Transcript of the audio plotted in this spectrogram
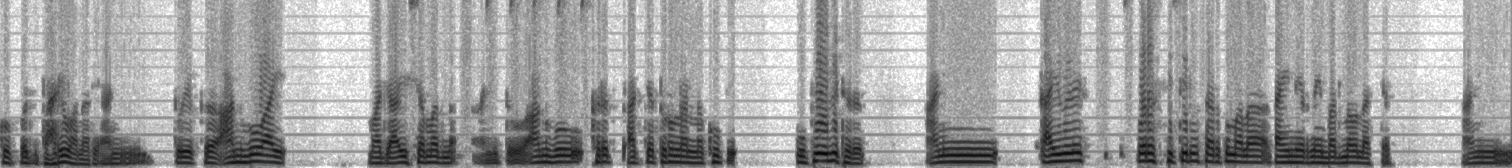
खूपच भारी होणार आहे आणि तो एक अनुभव आहे माझ्या आयुष्यामधला आणि तो अनुभव खरंच आजच्या तरुणांना खूप उपयोगी ठरेल. आणि काही वेळेस परिस्थितीनुसार तुम्हाला काही निर्णय बदलावे लागतात आणि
